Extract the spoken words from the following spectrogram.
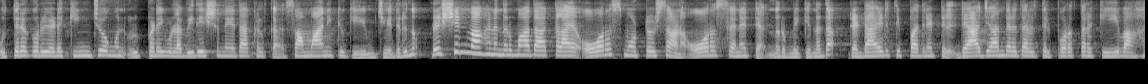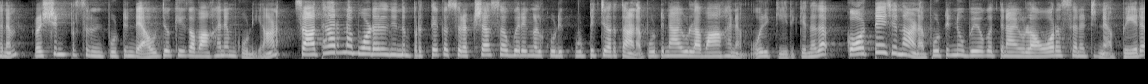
ഉത്തര കൊറിയയുടെ കിങ് ജോങ് ഉൻ ഉൾപ്പെടെയുള്ള വിദേശ നേതാക്കൾക്ക് സമ്മാനിക്കുകയും ചെയ്തിരുന്നു. റഷ്യൻ വാഹന നിർമ്മാതാക്കളായ ഓറസ് മോട്ടോഴ്സാണ് ഓറസ് സെനറ്റ് നിർമ്മിക്കുന്നത്. രണ്ടായിരത്തി പതിനെട്ടിൽ രാജ്യാന്തര തലത്തിൽ പുറത്തിറക്കിയ ഈ വാഹനം റഷ്യൻ പ്രസിഡന്റ് പുടിന്റെ ഔദ്യോഗിക വാഹനം കൂടിയാണ്. സാധാരണ മോഡലിൽ നിന്നും പ്രത്യേക സുരക്ഷാ സൗകര്യങ്ങൾ കൂടി കൂട്ടിച്ചേർത്താണ് പുട്ടിനായുള്ള വാഹനം ഒരുക്കിയിരിക്കുന്നത്. കോട്ടേജ് എന്നാണ് പുട്ടിൻ ഉപയോഗത്തിനായുള്ള ഓറ സെനറ്റിന് പേര്.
